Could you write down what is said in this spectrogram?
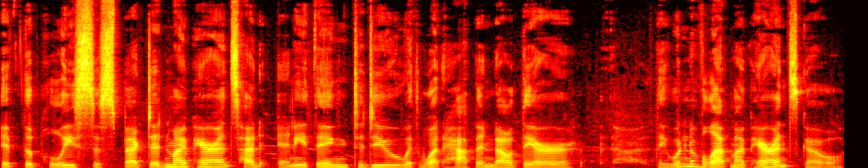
If the police suspected my parents had anything to do with what happened out there, they wouldn't have let my parents go.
